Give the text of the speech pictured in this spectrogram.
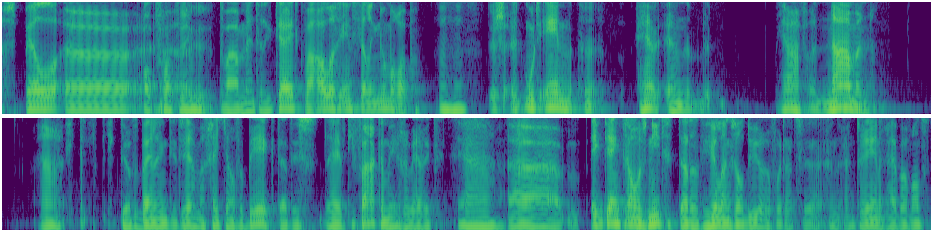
spel, eh, Opvatting. eh, qua mentaliteit, qua alles, instelling, noem maar op. Mhm. Dus het moet één, eh, en, eh, ja, namen. Ja, ik, ik durf het bijna niet te zeggen, maar Gert-Jan Verbeek, dat is, daar heeft hij vaker mee gewerkt. Ja. Uh, ik denk trouwens niet dat het heel lang zal duren voordat ze een, een trainer hebben. Want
